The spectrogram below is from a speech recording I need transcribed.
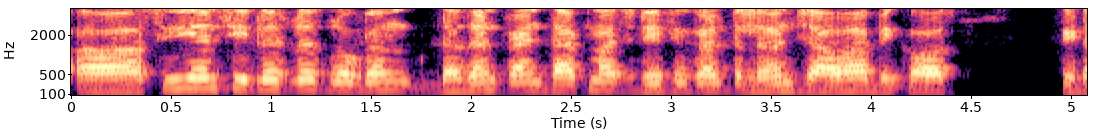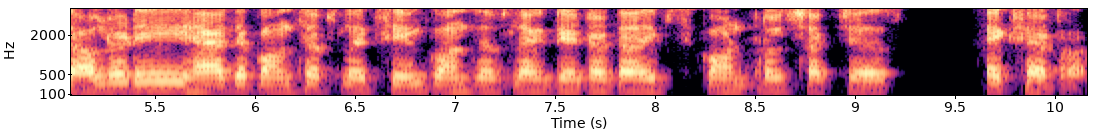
uh, C and C++ program doesn't find that much difficult to learn Java because it already had the concepts like same concepts like data types, control structures, etc.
